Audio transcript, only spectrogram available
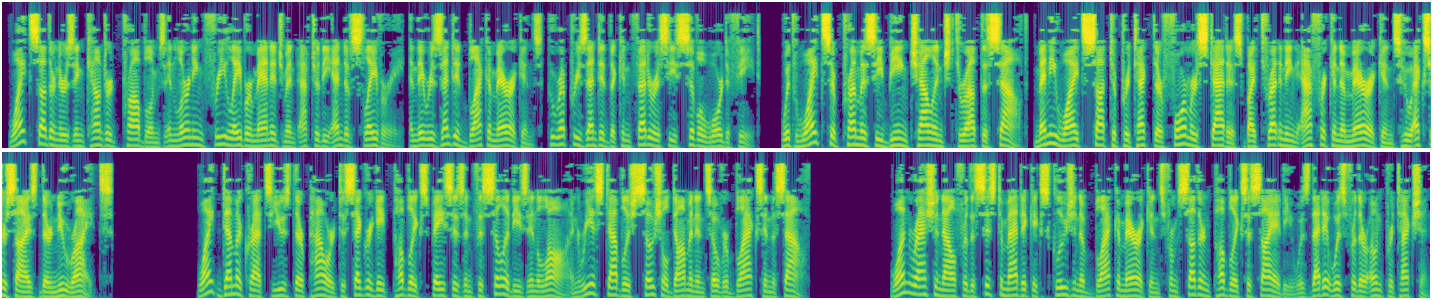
White Southerners encountered problems in learning free labor management after the end of slavery, and they resented black Americans, who represented the Confederacy's Civil War defeat. With white supremacy being challenged throughout the South, many whites sought to protect their former status by threatening African Americans who exercised their new rights. White Democrats used their power to segregate public spaces and facilities in law and re-establish social dominance over blacks in the South. One rationale for the systematic exclusion of black Americans from Southern public society was that it was for their own protection.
